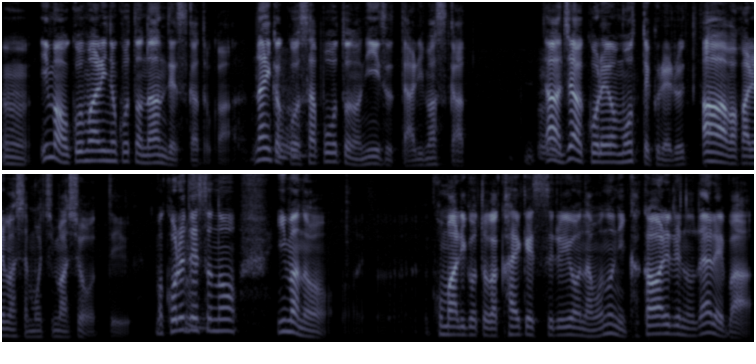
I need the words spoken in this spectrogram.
うん、今お困りのこと何ですかとか。何かこうサポートのニーズってありますか、うん、あじゃあこれを持ってくれる？ああ分かりました。持ちましょうっていう、まあ、これでその今の困りごとが解決するようなものに関われるのであれば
